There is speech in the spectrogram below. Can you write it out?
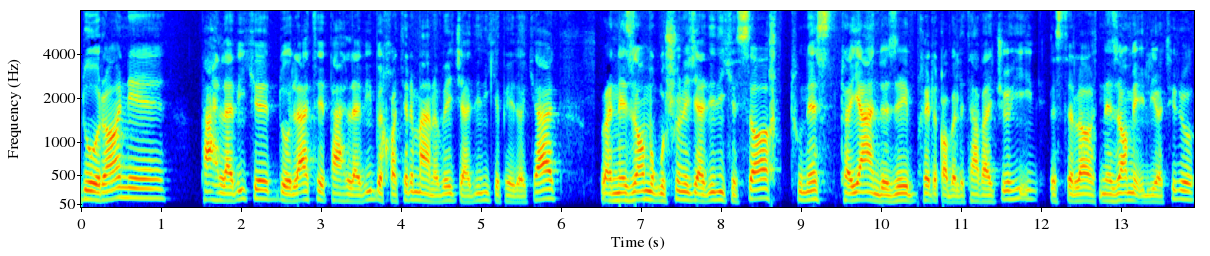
دوران پهلوی که دولت پهلوی به خاطر منابع جدیدی که پیدا کرد و نظام و قشون جدیدی که ساخت تونست تا یه اندازه خیلی قابل توجهی این به اصطلاح نظام ایلیاتی رو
